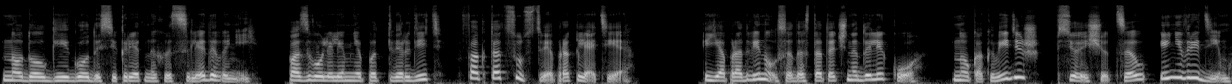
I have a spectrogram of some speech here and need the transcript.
Но долгие годы секретных исследований позволили мне подтвердить факт отсутствия проклятия. Я продвинулся достаточно далеко, но, как видишь, все еще цел и невредим.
